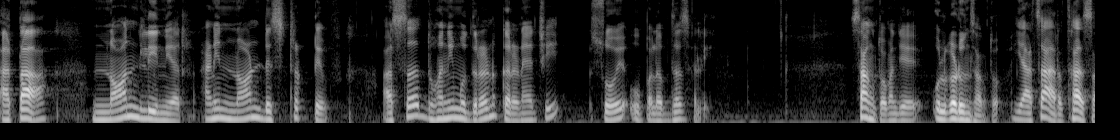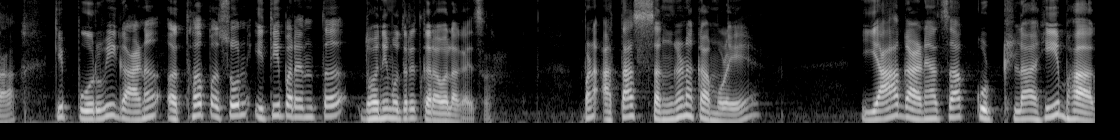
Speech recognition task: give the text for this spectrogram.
आता नॉन लिनियर आणि नॉन डिस्ट्रक्टिव्ह असं ध्वनिमुद्रण करण्याची सोय उपलब्ध झाली. सांगतो म्हणजे उलगडून सांगतो. याचा अर्थ असा की पूर्वी गाणं अथपासून इतीपर्यंत ध्वनिमुद्रित करावं लागायचं. पण आता संगणकामुळे या गाण्याचा कुठलाही भाग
